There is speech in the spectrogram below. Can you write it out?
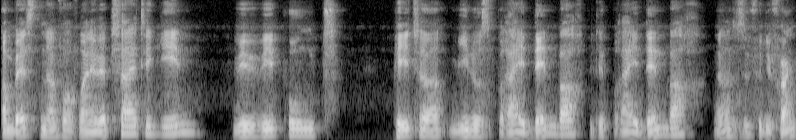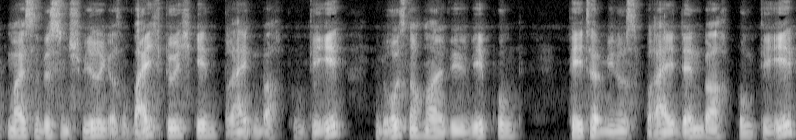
Am besten einfach auf meine Webseite gehen, www Peter-Breidenbach, bitte Breidenbach. Ja, das ist für die Franken meistens ein bisschen schwierig, also weich durchgehen, breidenbach.de. Ich es nochmal, www.peter-breidenbach.de.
